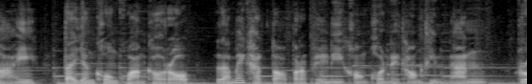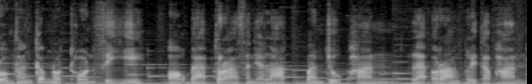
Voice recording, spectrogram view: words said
มัย แต่ยังคงความเคารพ และไม่ขัดต่อประเพณีของคนในท้องถิ่นนั้น รวมทั้งกำหนดโทนสี ออกแบบตราสัญลักษณ์ บรรจุภัณฑ์ และร่างผลิตภัณฑ์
